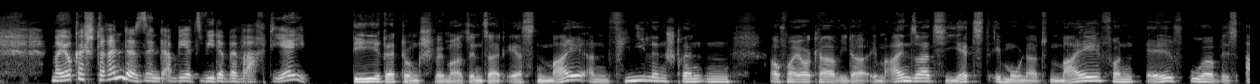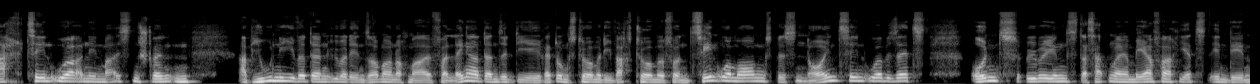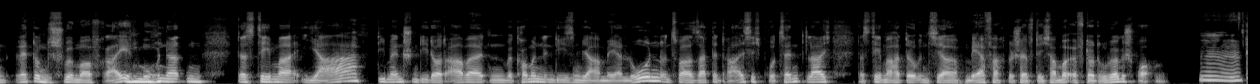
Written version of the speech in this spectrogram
Mallorca-Strände sind ab jetzt wieder bewacht. Yay. Die Rettungsschwimmer sind seit 1. Mai an vielen Stränden auf Mallorca wieder im Einsatz. Jetzt im Monat Mai von 11 Uhr bis 18 Uhr an den meisten Stränden. Ab Juni wird dann über den Sommer nochmal verlängert. Dann sind die Rettungstürme, die Wachtürme von 10 Uhr morgens bis 19 Uhr besetzt. Und übrigens, das hatten wir ja mehrfach jetzt in den Rettungsschwimmerfreien Monaten, das Thema, ja, die Menschen, die dort arbeiten, bekommen in diesem Jahr mehr Lohn und zwar satte 30 Prozent gleich. Das Thema hatte uns ja mehrfach beschäftigt, haben wir öfter drüber gesprochen. Mhm.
